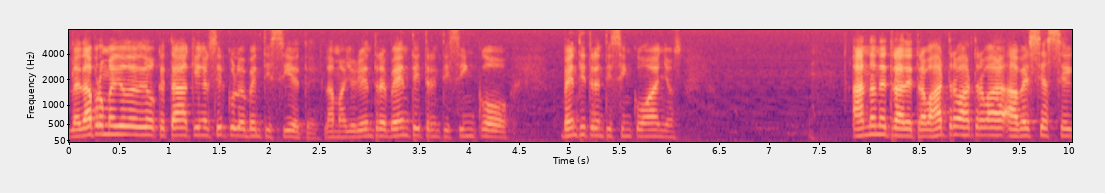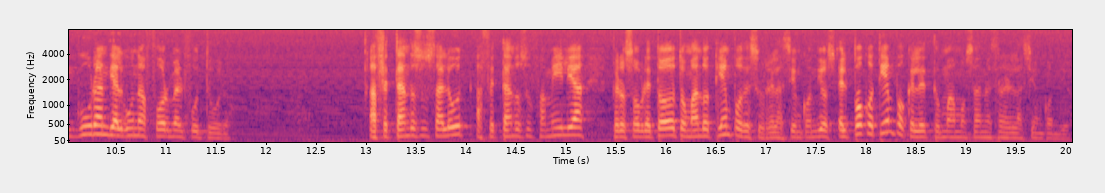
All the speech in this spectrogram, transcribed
la edad promedio de los que están aquí en el círculo es 27, la mayoría entre 20 y 35, 20 y 35 años. Andan detrás de trabajar, trabajar, trabajar, a ver si aseguran de alguna forma el futuro. Afectando su salud, afectando su familia, pero sobre todo tomando tiempo de su relación con Dios. El poco tiempo que le tomamos a nuestra relación con Dios.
